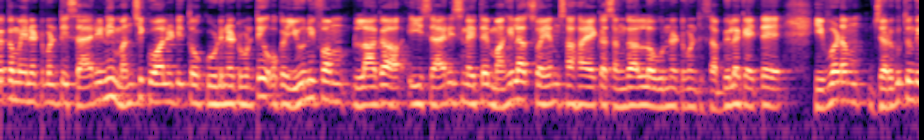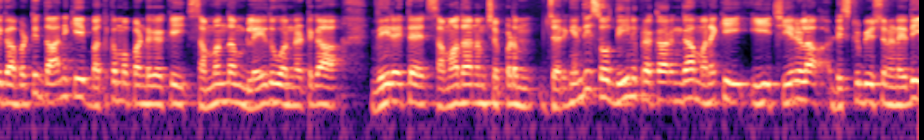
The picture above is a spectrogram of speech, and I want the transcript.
రకమైనటువంటి శారీని మంచి క్వాలిటీతో కూడినటువంటి ఒక యూనిఫామ్ లాగా ఈ శారీస్ని అయితే మహిళా స్వయం సహాయక సంఘాల్లో ఉన్నటువంటి సభ్యులకైతే ఇవ్వడం జరుగుతుంది. కాబట్టి దానికి బతుకమ్మ పండుగకి సంబంధం లేదు అన్నట్టుగా వీరైతే సమాధానం చెప్పడం జరిగింది. సో దీని ప్రకారంగా మనకి ఈ చీరల డిస్ట్రిబ్యూషన్ అనేది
